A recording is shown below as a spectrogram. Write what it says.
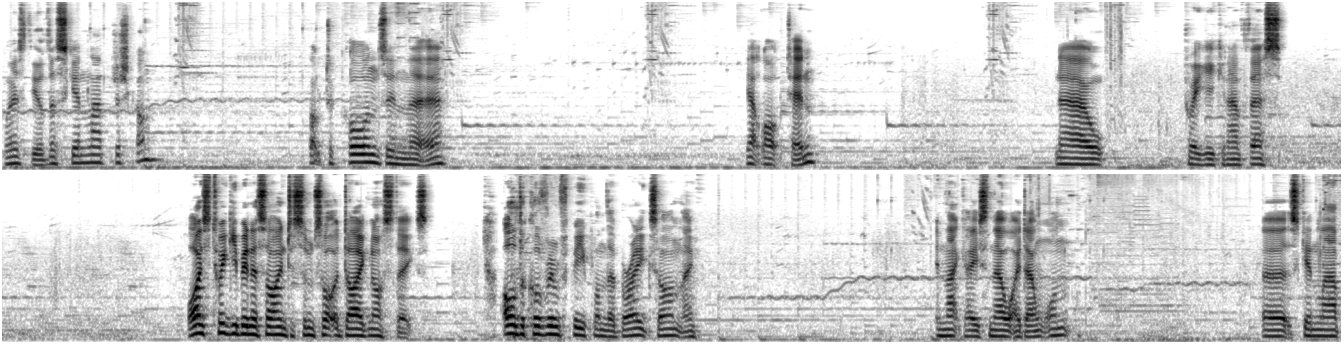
Where's the other skin lab just gone? Dr. Corn's in there. Get locked in. Now, Twiggy can have this. Why has Twiggy been assigned to some sort of diagnostics? Oh, they're covering for people on their breaks, aren't they? In that case, no, I don't want. Uh, skin lab.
